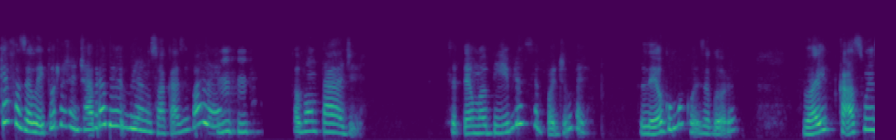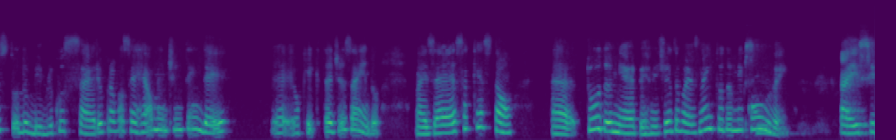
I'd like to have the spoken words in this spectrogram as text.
Quer fazer leitura, gente? Abre a Bíblia na sua casa e vai ler. Uhum. à vontade. Você tem uma Bíblia, você pode ler. Lê alguma coisa agora. Vai, caça um estudo bíblico sério para você realmente entender é, o que está dizendo. Mas é essa questão. É, tudo me é permitido, mas nem tudo me convém. Sim. Aí se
